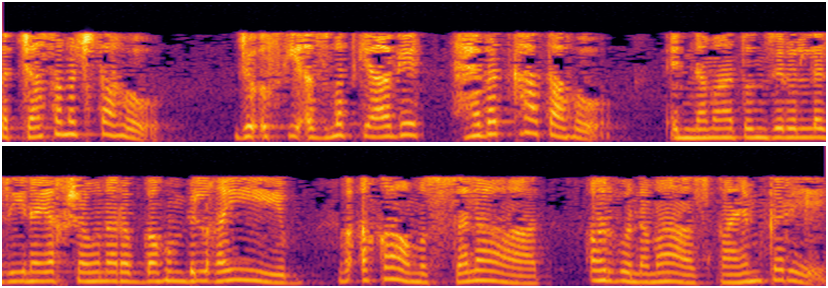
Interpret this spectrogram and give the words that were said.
سچا سمجھتا ہو، جو اس کی عظمت کے آگے حیبت کھاتا ہو۔ انما تنذر الذین یخشون ربهم بالغیب واقاموا الصلاة، اور وہ نماز قائم کرے۔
